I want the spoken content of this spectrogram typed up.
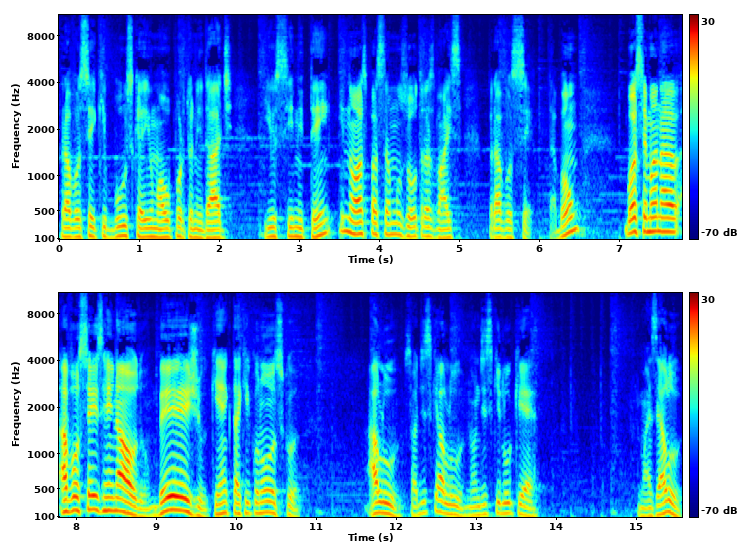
para você que busca aí uma oportunidade e o Cine tem e nós passamos outras mais para você, tá bom? Boa semana a vocês, Reinaldo. Beijo. Quem é que tá aqui conosco? A Lu. Só disse que é a Lu, não disse que Lu que é. Mas é a Lu.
